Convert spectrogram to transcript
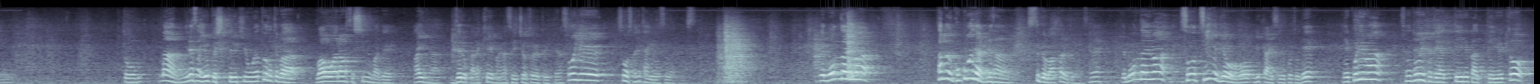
ーとまあ、皆さんよく知ってる記号だと、例えば和を表すシグマで i が0から k-1 を取るといったそういう操作に対応するわけです。で、問題は、多分ここまでは皆さんすぐわかると思うんですね。で、問題はその次の行を理解することで、でこれはそのどういうことをやっているかっていうと、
